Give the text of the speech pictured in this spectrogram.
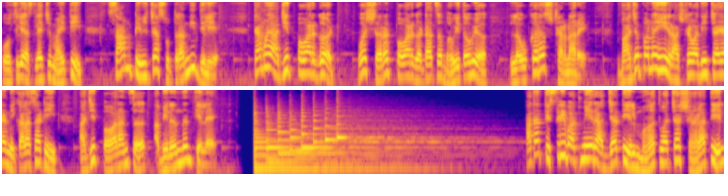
पोहोचली असल्याची माहिती साम टीव्हीच्या सूत्रांनी दिली आहे. त्यामुळे अजित पवार गट व शरद पवार गटाचं भवितव्य लवकरच ठरणार आहे. भाजपनंही राष्ट्रवादीच्या या निकालासाठी अजित पवारांचं अभिनंदन केलंय. आता तिसरी बातमी राज्यातील महत्त्वाच्या शहरातील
